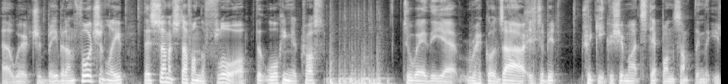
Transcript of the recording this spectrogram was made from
uh, where it should be. But unfortunately, there's so much stuff on the floor that walking across to where the uh, records are is a bit tricky because you might step on something that you,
